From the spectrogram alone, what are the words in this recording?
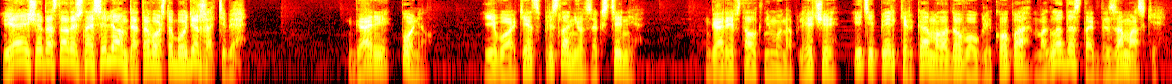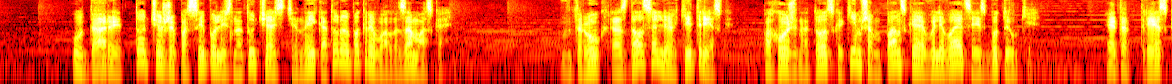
Я еще достаточно силен для того, чтобы удержать тебя!» Гарри понял. Его отец прислонился к стене. Гарри встал к нему на плечи, и теперь кирка молодого углекопа могла достать до замазки. Удары тотчас же посыпались на ту часть стены, которую покрывала замазка. Вдруг раздался легкий треск, похожий на тот, с каким шампанское выливается из бутылки. Этот треск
